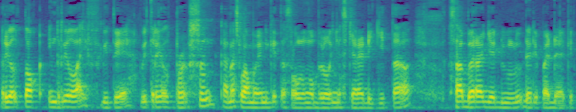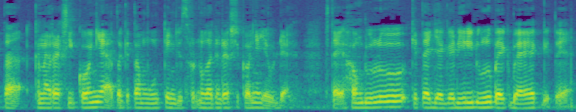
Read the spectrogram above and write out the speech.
real talk in real life gitu ya, with real person. Karena selama ini kita selalu ngobrolnya secara digital. Sabar aja dulu daripada kita kena resikonya atau kita mungkin justru nularin resikonya ya udah. Stay at home dulu, kita jaga diri dulu baik-baik gitu ya.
